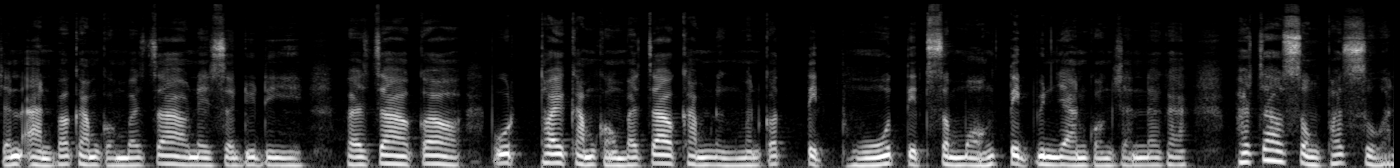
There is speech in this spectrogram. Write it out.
ฉันอ่านพระคำของพระเจ้าในสดุดี พระเจ้าก็พูดถ้อยคำของพระเจ้าคำหนึ่ง มันก็ติดหูติดสมองติดวิญญาณของฉันนะคะ พระเจ้าทรงพระสวน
